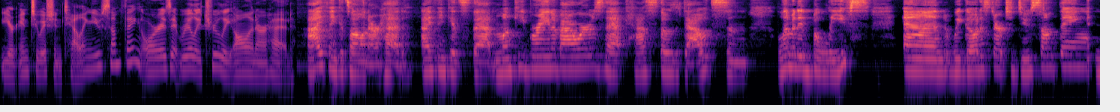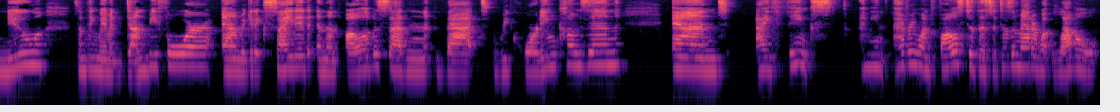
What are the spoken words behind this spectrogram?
your intuition telling you something, or is it really truly all in our head? I think it's all in our head. I think it's that monkey brain of ours that casts those doubts and limited beliefs. And we go to start to do something new, something we haven't done before, and we get excited. And then all of a sudden, that recording comes in and I think, I mean, everyone falls to this. It doesn't matter what level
